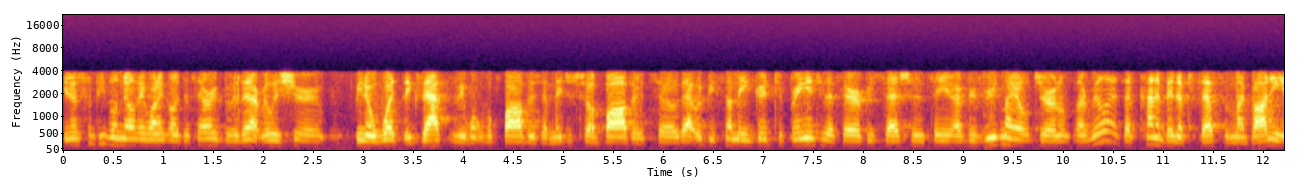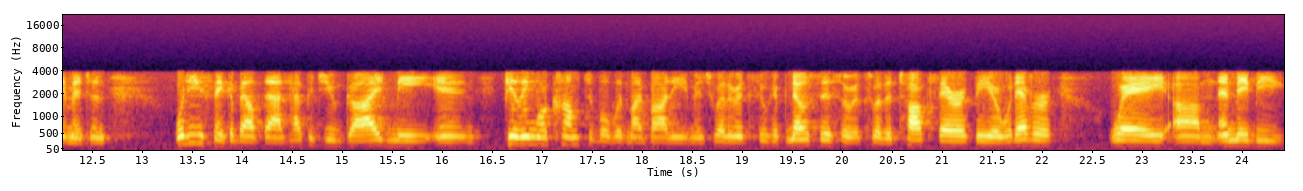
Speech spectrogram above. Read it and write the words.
you know. Some people know they want to go into therapy, but they're not really sure, you know, what exactly they want, what bothers them. They just feel bothered. So that would be something good to bring into the therapy session and say, you know, I've reviewed my old journals and I realize I've kind of been obsessed with my body image. And what do you think about that? How could you guide me in feeling more comfortable with my body image, whether it's through hypnosis or it's a talk therapy or whatever way, um, and maybe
